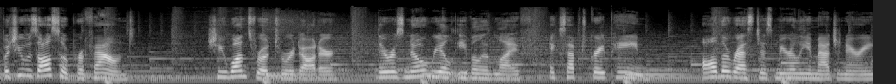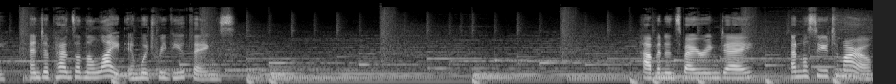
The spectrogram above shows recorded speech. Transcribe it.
But she was also profound. She once wrote to her daughter, There is no real evil in life except great pain. All the rest is merely imaginary and depends on the light in which we view things. Have an inspiring day, and we'll see you tomorrow.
